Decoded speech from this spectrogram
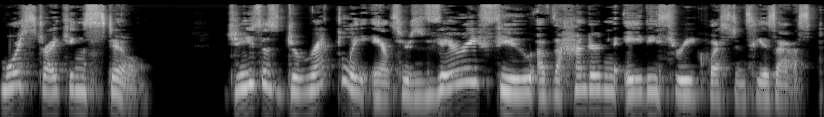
More striking still, Jesus directly answers very few of the 183 questions he has asked.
